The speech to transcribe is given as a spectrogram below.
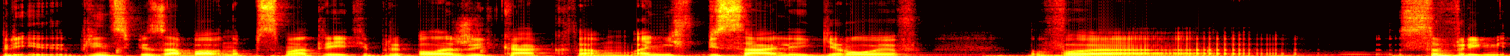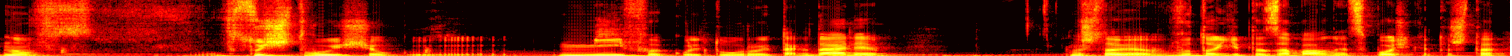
в принципе, забавно посмотреть и предположить, как там они вписали героев в э, современ... ну, в, в существующую э, мифы, культуру и так далее. Потому что в итоге это забавная цепочка, то что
